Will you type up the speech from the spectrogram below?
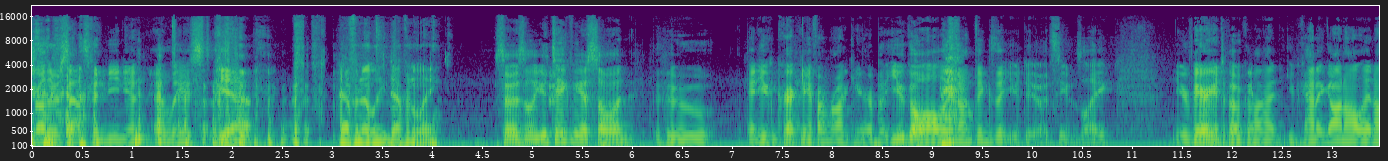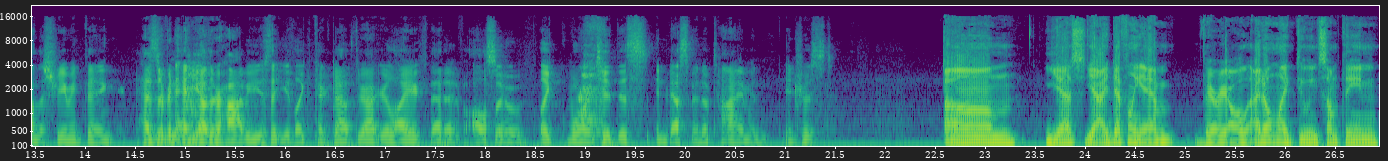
brother sounds convenient, at least. Yeah. Definitely, definitely. So, Azul, you take me as someone who, and you can correct me if I'm wrong here, but you go all in on things that you do. It seems like you're very into Pokemon. You've kind of gone all in on the streaming thing. Has there been any other hobbies that you've like picked up throughout your life that have also like warranted this investment of time and interest? Um, yes, yeah, I definitely am very all. I don't like doing something.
